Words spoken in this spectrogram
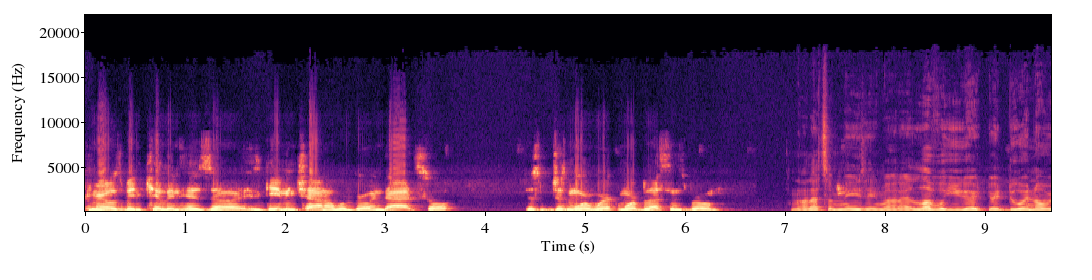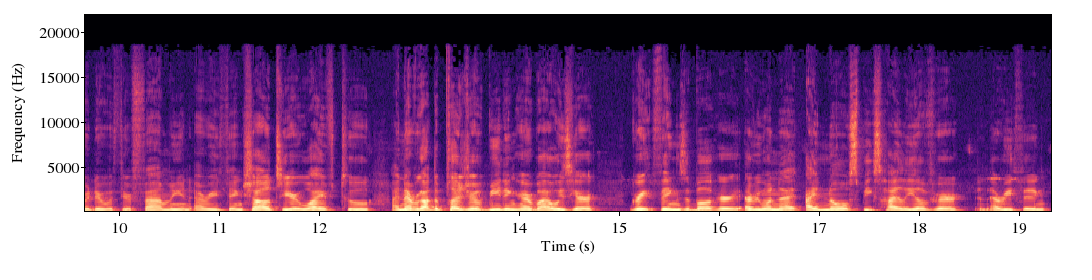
Camaro's been killing his uh, his gaming channel. We're growing that, so just just more work, more blessings, bro. No, that's amazing, man. I love what you you're doing over there with your family and everything. Shout out to your wife too. I never got the pleasure of meeting her, but I always hear great things about her. Everyone that I know speaks highly of her and everything.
